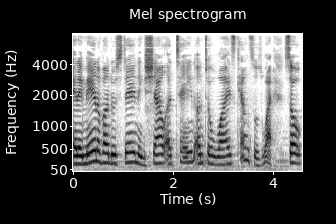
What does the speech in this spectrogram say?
And a man of understanding shall attain unto wise counsels. Why? So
